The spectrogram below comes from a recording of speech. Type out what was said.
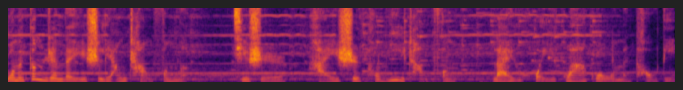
我们更认为是两场风了。其实还是同一场风，来回刮过我们头顶。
